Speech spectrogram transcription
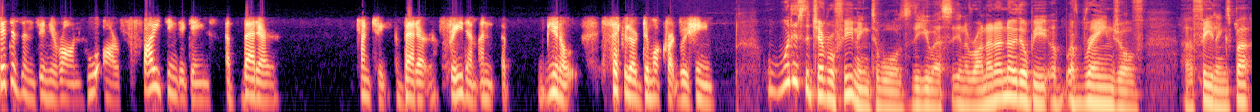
citizens in Iran who are fighting against a better country, a better freedom, and a, you know secular democrat regime. What is the general feeling towards the US in Iran? And I know there'll be a, a range of uh, feelings, but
